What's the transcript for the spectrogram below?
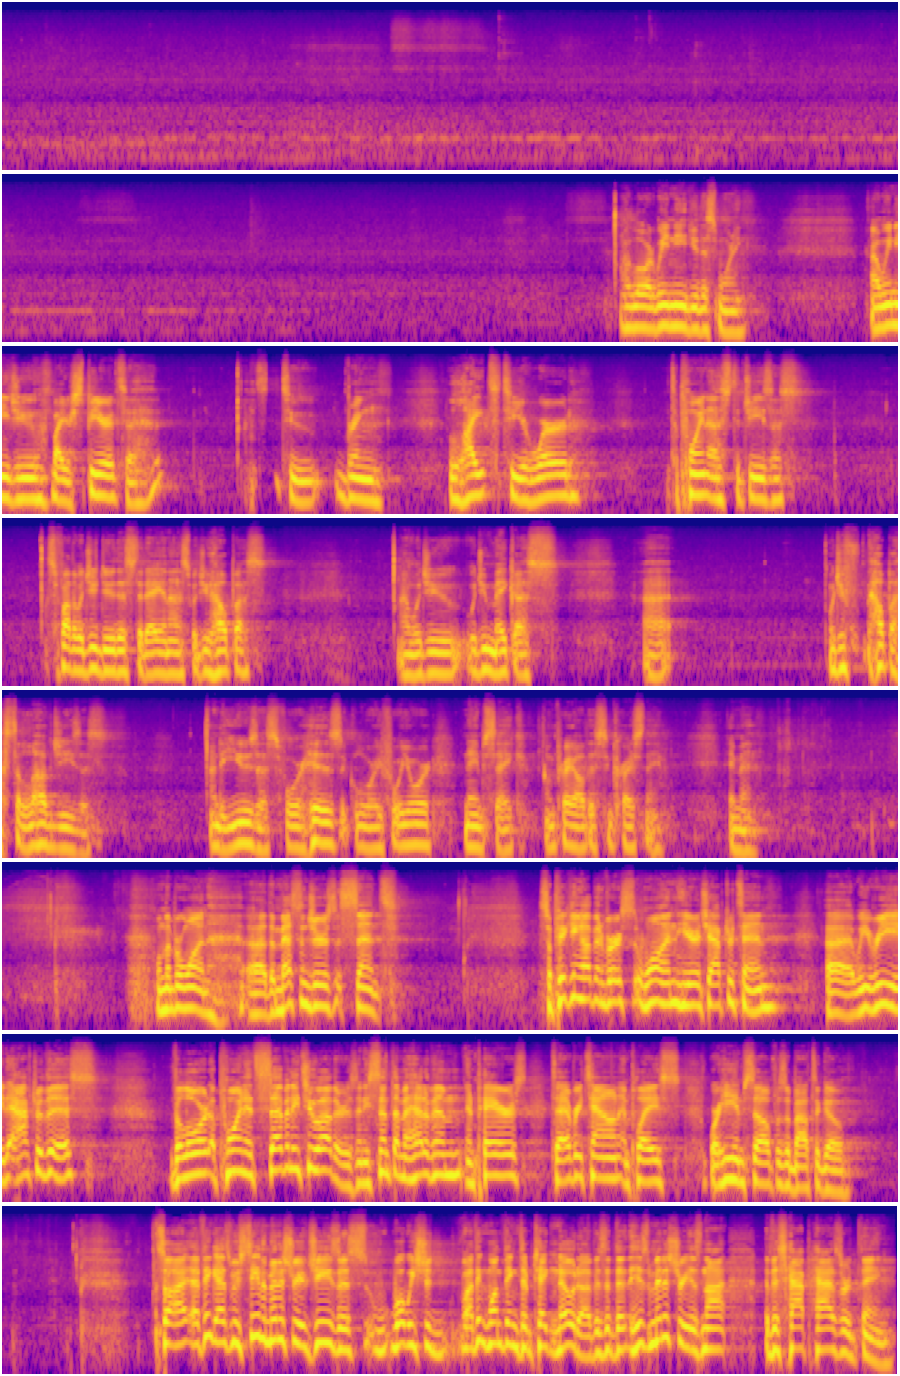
Oh Lord, we need you this morning. Uh, we need you by your Spirit to, to bring light to your word, to point us to Jesus. So, Father, would you do this today in us? Would you help us? And would you, would you make us, uh, would you help us to love Jesus and to use us for his glory, for your name's sake? We pray all this in Christ's name. Amen. Well, number one, uh, the messengers sent. So, picking up in verse one here in chapter 10, uh, we read, After this, the Lord appointed 72 others, and he sent them ahead of him in pairs to every town and place where he himself was about to go. So I, I, think as we've seen the ministry of Jesus, what we should, I think one thing to take note of is that the, his ministry is not this haphazard thing.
